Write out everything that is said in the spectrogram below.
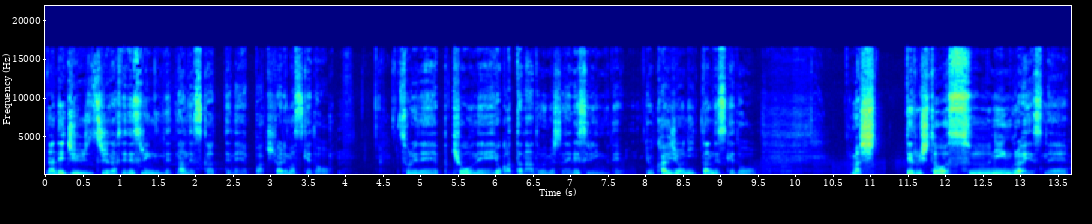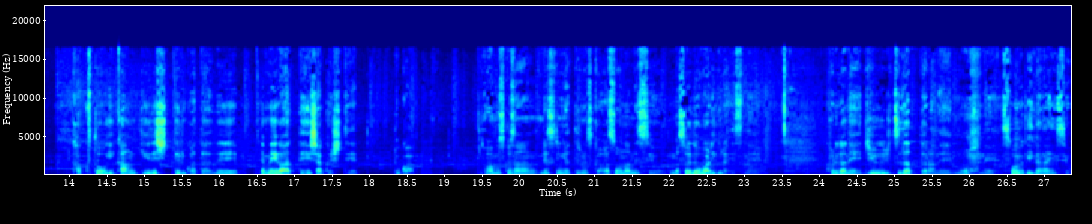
なんで柔術じゃなくてレスリングなんですかってねやっぱ聞かれますけどそれねやっぱ今日ね良かったなと思いましたねレスリングで。今日会場に行ったんですけどまあ知ってる人は数人ぐらいですね。格闘技関係で知ってる方でで目があって会釈してとか「あ息子さんレスリングやってるんですか？あそうなんですよ」まあそれで終わりぐらいですね。これがね充実だったらねもうねそういうわけいかないんですよ。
